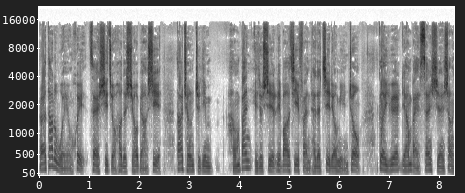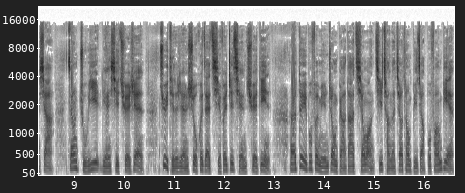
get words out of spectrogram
而大陆委员会在十九号的时候表示，搭乘指定。航班，也就是猎豹机返台的滞留民众，各约两百三十人上下，将逐一联系确认，具体的人数会在起飞之前确定。而对一部分民众表达前往机场的交通比较不方便，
